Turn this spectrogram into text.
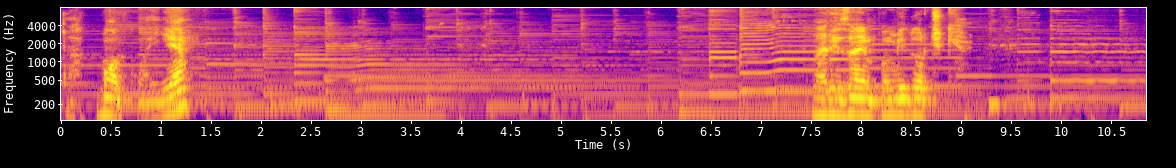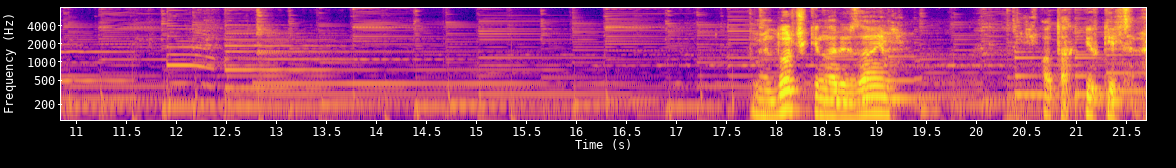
Так, морква є. Нарізаємо помідорчики. Помідорчики нарізаємо отак півкільцями.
